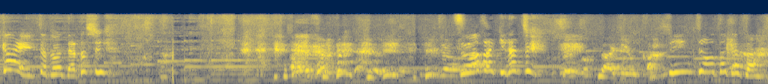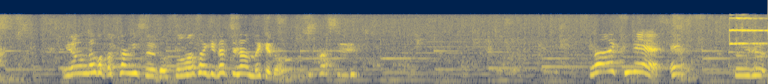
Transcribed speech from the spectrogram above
深いちょっと待って私つま先立ち。身長とかさいろんなこと加味するとつま先立ちなんだけどわ難しい。ー綺麗え人いる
